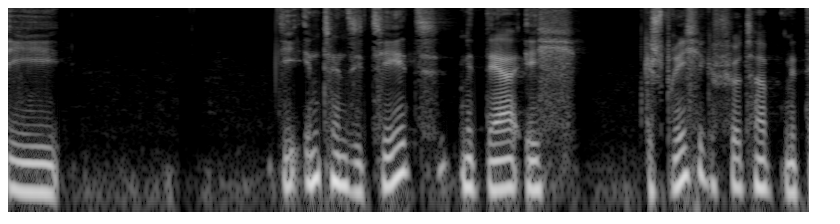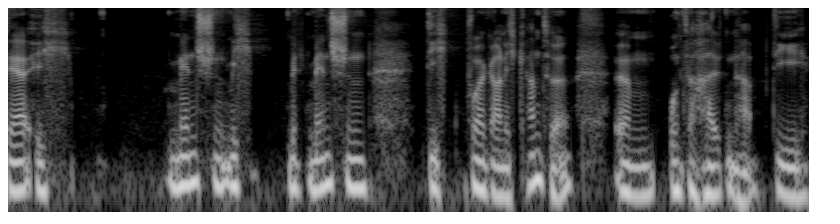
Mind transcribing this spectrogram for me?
die, die Intensität, mit der ich Gespräche geführt habe, mit der ich Menschen, mich mit Menschen, die ich vorher gar nicht kannte, ähm, unterhalten habe, die,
